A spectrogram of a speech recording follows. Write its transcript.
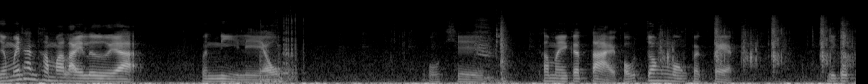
ยังไม่ทันทำอะไรเลยอะ่ะ มันหนีแล้ว โอเคทำไมกระต่ายเขาจ้องมองแปลกๆ นี่ก็เฟ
